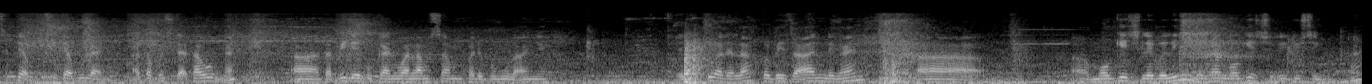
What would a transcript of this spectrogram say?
setiap setiap bulan ataupun setiap tahun eh. Uh, tapi dia bukan one lump sum pada permulaannya. Jadi itu adalah perbezaan dengan uh, uh, mortgage leveling dengan mortgage reducing eh?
